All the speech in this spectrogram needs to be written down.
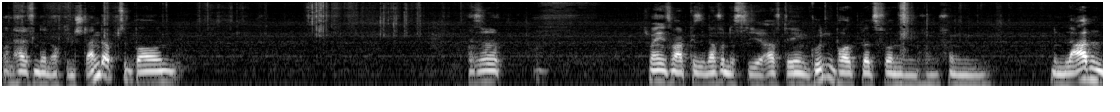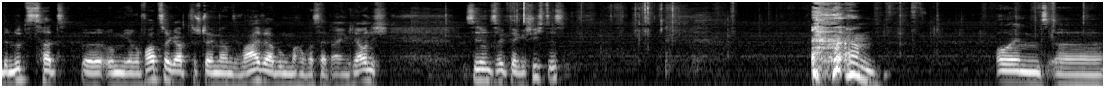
und halfen dann auch den Stand abzubauen. Also, ich meine jetzt mal abgesehen davon, dass die AfD einen guten Parkplatz von, von, von einem Laden benutzt hat, äh, um ihre Fahrzeuge abzustellen, während sie Wahlwerbung machen, was halt eigentlich auch nicht Sinn und Zweck der Geschichte ist. Und äh,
